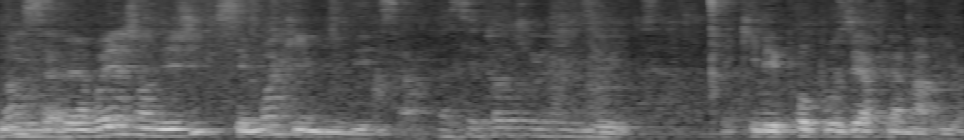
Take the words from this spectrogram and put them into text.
Non, un voyage en Égypte, c'est moi qui ai eu l'idée, ça. Ah, c'est toi qui as eu l'idée Oui. Et qui l'ai proposé à Flammarion.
